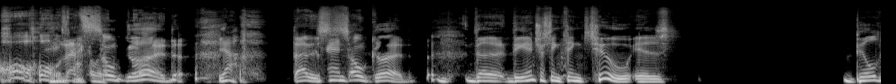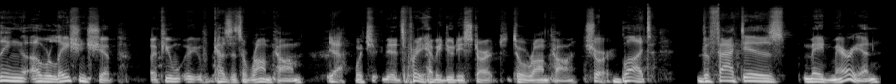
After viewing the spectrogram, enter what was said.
Oh, that's so good. Yeah. That is And- so good. the the interesting thing too is building a relationship if you because it's a rom-com Yeah. which it's pretty heavy duty start to a rom-com Sure. but the fact is maid marian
